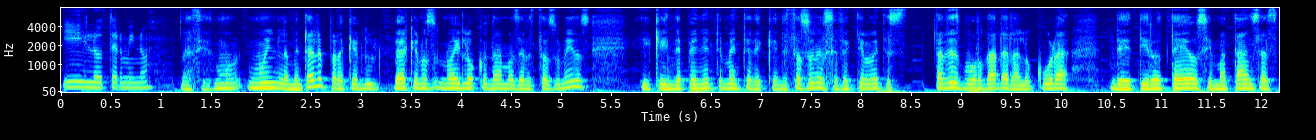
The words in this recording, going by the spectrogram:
y lo terminó. Así es, muy, lamentable para que vea que no, no, hay locos nada más en Estados Unidos y que independientemente de que en Estados Unidos efectivamente está desbordada la locura de tiroteos y matanzas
